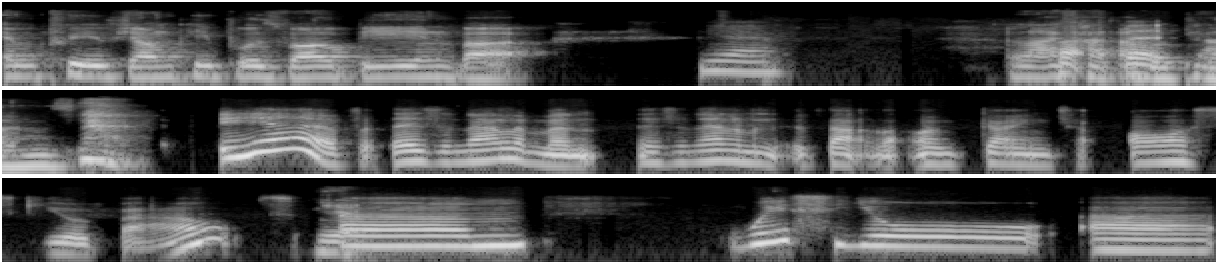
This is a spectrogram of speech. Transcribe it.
improve young people's well-being, but yeah, life but had other plans. yeah, but there's an element, there's an element of that that I'm going to ask you about. Yeah. Um, with your uh,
